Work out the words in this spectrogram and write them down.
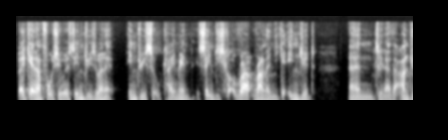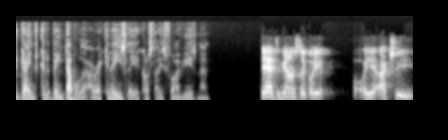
but again, unfortunately, it was injuries, wasn't it? Injuries sort of came in. It seemed you just got to run, run and you get injured, and you know that hundred games could have been double that, I reckon, easily across those five years, man. Yeah, to be honest, like I, I actually,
